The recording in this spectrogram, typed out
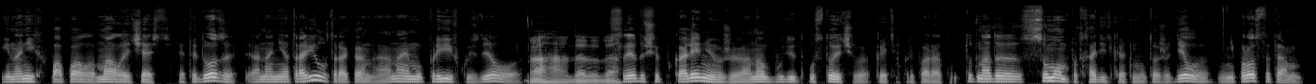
и на них попала малая часть этой дозы, она не отравила таракана, она ему прививку сделала. Ага, да-да-да. Следующее поколение уже, оно будет устойчиво к этим препаратам. Тут надо с умом подходить к этому тоже делу. Не просто там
